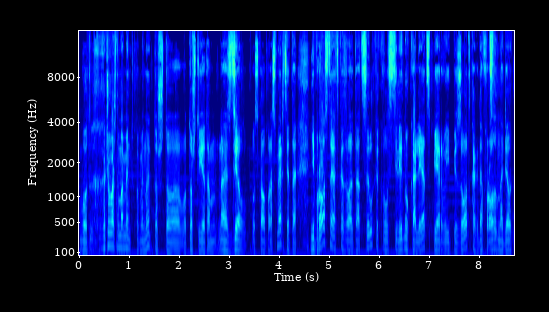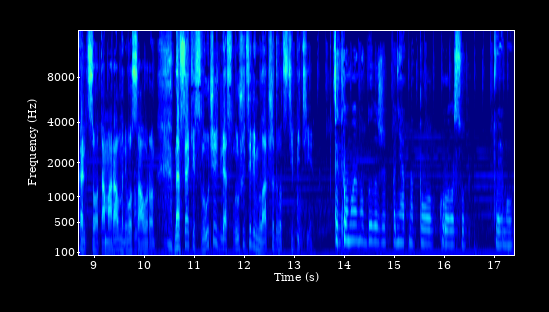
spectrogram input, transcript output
Вот. Хочу важный момент упомянуть, то, что вот то, что я там э, сделал, сказал про смерть, это не просто я сказал, это отсылка к «Властелину колец», первый эпизод, когда Фродо надел кольцо, там орал на него Саурон. На всякий случай для слушателей младше 25. Так, по-моему, было же понятно по голосу твоему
